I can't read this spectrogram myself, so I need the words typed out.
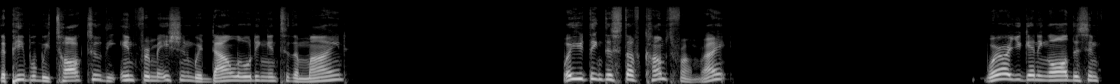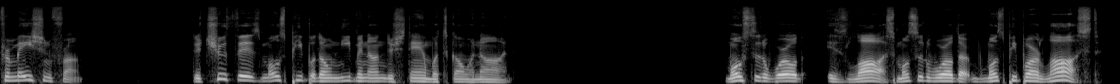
the people we talk to, the information we're downloading into the mind. Where do you think this stuff comes from, right? Where are you getting all this information from? The truth is, most people don't even understand what's going on. Most of the world is lost. Most of the world, are, most people are lost.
